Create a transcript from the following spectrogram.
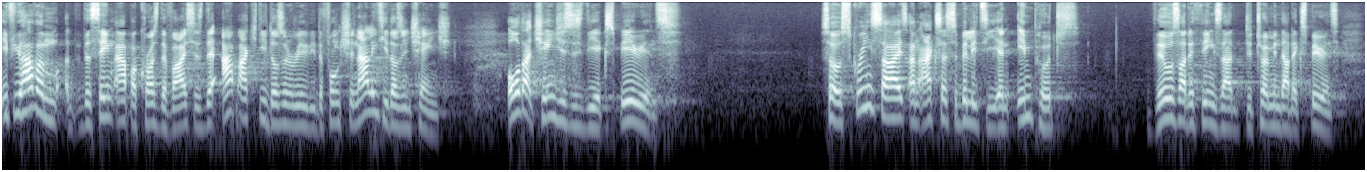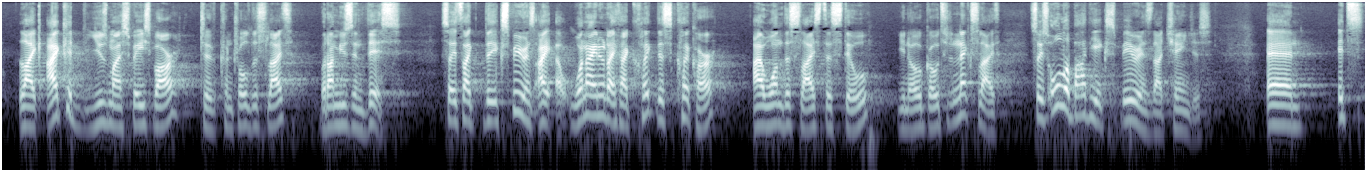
if you have a, the same app across devices, the app actually doesn't really, the functionality doesn't change. All that changes is the experience. So screen size and accessibility and inputs, those are the things that determine that experience. Like I could use my spacebar to control the slides, but I'm using this. So it's like the experience. I, when I know that if I click this clicker, I want the slides to still, you know, go to the next slide. So it's all about the experience that changes. And it's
